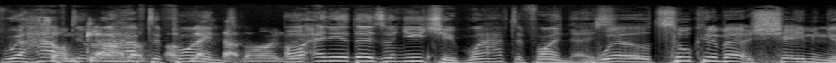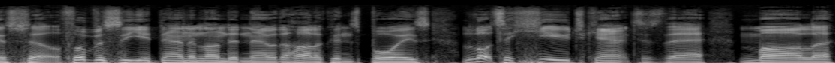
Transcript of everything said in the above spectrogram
We'll have So I'm to. We'll glad have I've- to I've left find. that behind me. Or any of those on YouTube. We'll have to find those. Well, talking about shaming yourself, obviously you're down in London now with the Harlequins boys. Lots of huge characters there: Marler,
